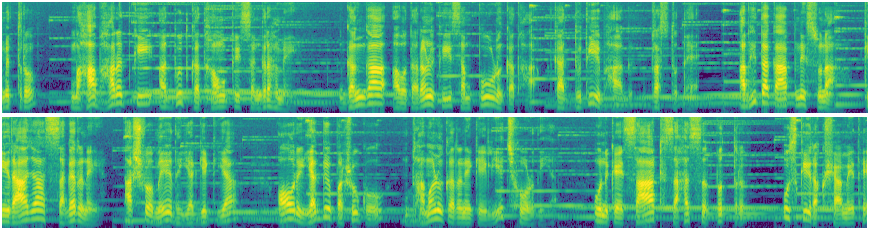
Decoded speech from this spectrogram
मित्रों, महाभारत की अद्भुत कथाओं के संग्रह में गंगा अवतरण की संपूर्ण कथा का द्वितीय भाग प्रस्तुत है। अभी तक आपने सुना कि राजा सगर ने अश्वमेध यज्ञ किया और यज्ञ पशु को भ्रमण करने के लिए छोड़ दिया। उनके साठ सहस्र पुत्र उसकी रक्षा में थे,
